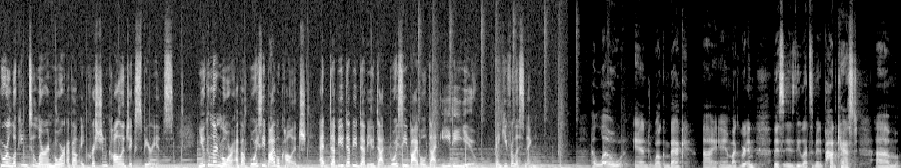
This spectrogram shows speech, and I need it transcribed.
who are looking to learn more about a Christian college experience. You can learn more about Boise Bible College at www.boisebible.edu. Thank you for listening. Hello, and welcome back. I am Michael Gritton. This is the Let's Admit It podcast. Um,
